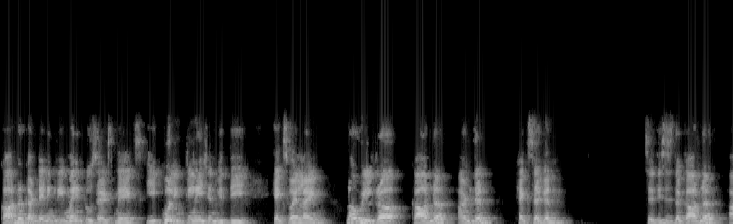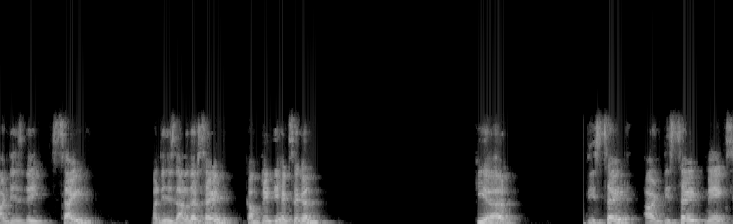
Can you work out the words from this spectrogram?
corner containing remaining two sides makes equal inclination with the XY line. Now we'll draw corner and then hexagon. Say this is the corner and this is the side and this is another side. Complete the hexagon. Here, this side and this side makes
